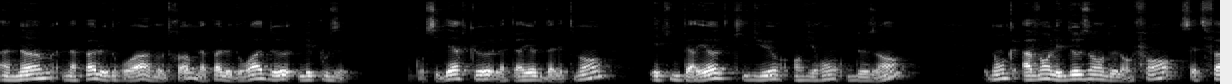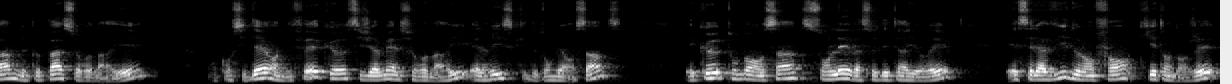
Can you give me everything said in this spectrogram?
un homme n'a pas le droit, un autre homme n'a pas le droit de l'épouser. On considère que la période d'allaitement est une période qui dure environ deux ans. Et donc, avant les deux ans de l'enfant, cette femme ne peut pas se remarier. On considère en effet que si jamais elle se remarie, elle risque de tomber enceinte, et que tombant enceinte, son lait va se détériorer, et c'est la vie de l'enfant qui est en danger,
